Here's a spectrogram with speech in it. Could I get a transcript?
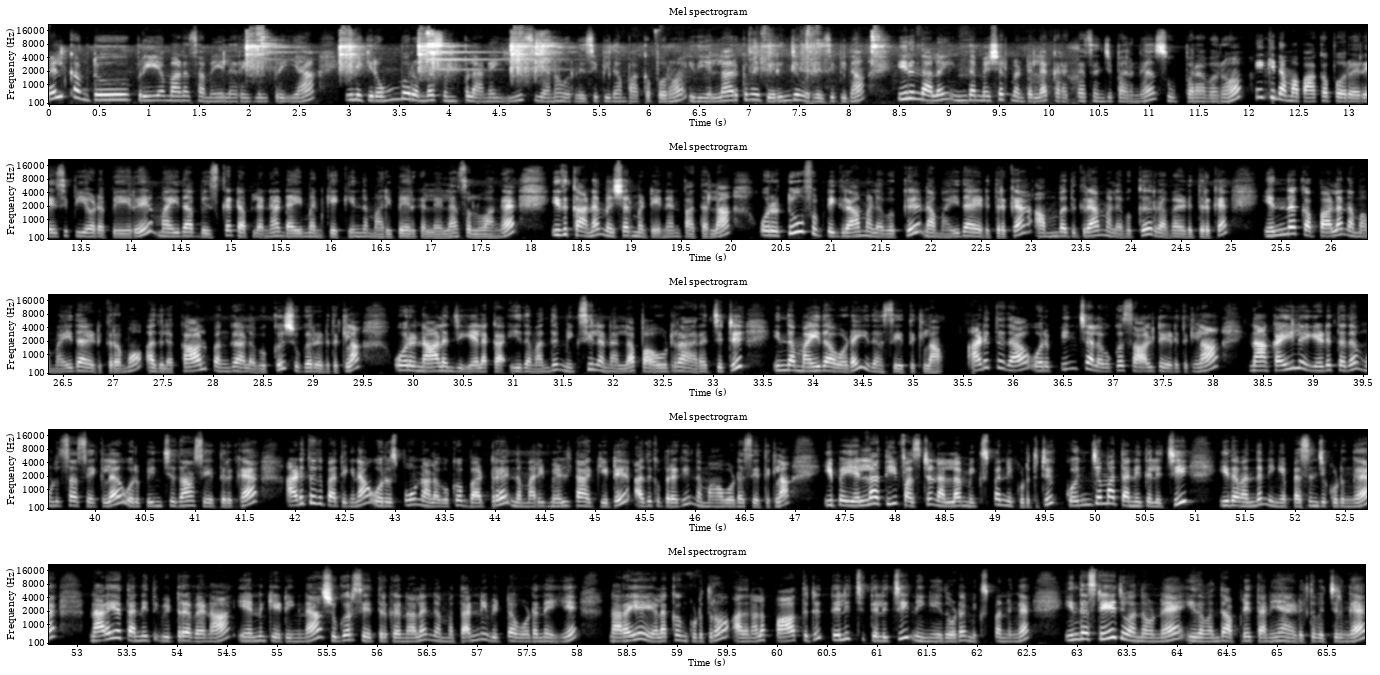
Welcome to பிரியமான சமையலறையில் பிரியா. இன்றைக்கி ரொம்ப ரொம்ப சிம்பிளான ஈஸியான ஒரு ரெசிபி தான் பார்க்க போகிறோம் இது எல்லாருக்குமே தெரிஞ்ச ஒரு ரெசிபி தான். இருந்தாலும் இந்த மெஷர்மெண்ட்டில் கரெக்டாக செஞ்சு பாருங்கள் சூப்பராக வரும். இன்றைக்கி நம்ம பார்க்க போகிற ரெசிபியோட பேர் மைதா பிஸ்கட் அப்படின்னா டைமண்ட் கேக் இந்த மாதிரி பேர்கள் எல்லாம் சொல்லுவாங்க. இதுக்கான மெஷர்மெண்ட் என்னன்னு பார்த்துடலாம் ஒரு டூ ஃபிஃப்டி கிராம் அளவுக்கு நான் மைதா எடுத்திருக்கேன். ஐம்பது கிராம் அளவுக்கு ரவை எடுத்திருக்கேன். எந்த கப்பால் நம்ம மைதா எடுக்கிறோமோ அதில் கால் பங்கு அளவுக்கு சுகர் எடுத்துக்கலாம். ஒரு நாலஞ்சு ஏலக்காய் இதை வந்து மிக்சியில் நல்லா பவுடராக அரைச்சிட்டு இந்த மைதாவோட இதை சேர்த்துக்கலாம். அடுத்ததாக ஒரு பிஞ்ச் அளவுக்கு சால்ட்டு எடுத்துக்கலாம். நான் கையில் எடுத்ததை முழுசாக சேர்க்கல ஒரு பிஞ்சு தான் சேர்த்துருக்கேன். அடுத்தது பார்த்திங்கன்னா ஒரு ஸ்பூன் அளவுக்கு பட்டரை இந்த மாதிரி மெல்ட் ஆக்கிட்டு அதுக்கு பிறகு இந்த மாவோட சேர்த்துக்கலாம். இப்போ எல்லாத்தையும் ஃபஸ்ட்டு நல்லா மிக்ஸ் பண்ணி கொடுத்துட்டு கொஞ்சமாக தண்ணி தெளித்து இதை வந்து நீங்கள் பிசைஞ்சு கொடுங்க. நிறைய தண்ணி விட்டுற வேணாம். என்ன கேட்டிங்கன்னா சுகர் சேர்த்துருக்கறனால நம்ம தண்ணி விட்ட உடனேயே நிறைய இலக்கம் கொடுத்துரும். அதனால் பார்த்துட்டு தெளித்து தெளித்து நீங்கள் இதோட மிக்ஸ் பண்ணுங்கள் இந்த ஸ்டேஜ் வந்தோடனே இதை வந்து அப்படியே தனியாக எடுத்து வச்சுருங்க.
